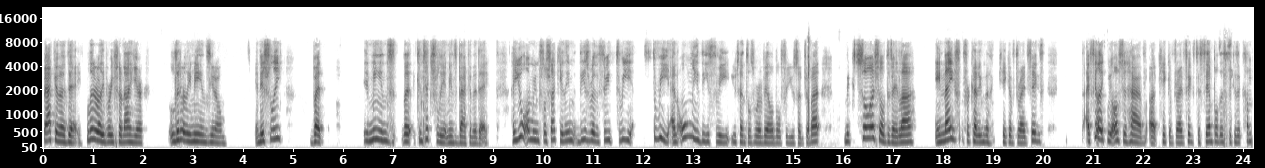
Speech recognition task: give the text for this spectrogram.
back in the day, literally Barishona here literally means, you know, initially, but it means that contextually it means back in the day. Hayu Omrim Kelim, these were the three, three, three, and only these three utensils were available for use on Shabbat. Shel devela, a knife for cutting the cake of dried figs. I feel like we all should have a cake of dried figs to sample this because it comes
